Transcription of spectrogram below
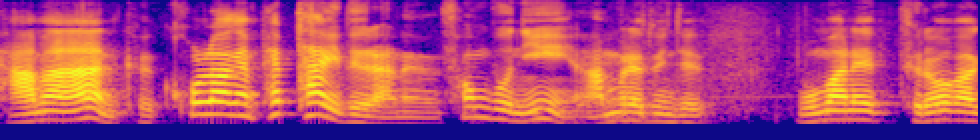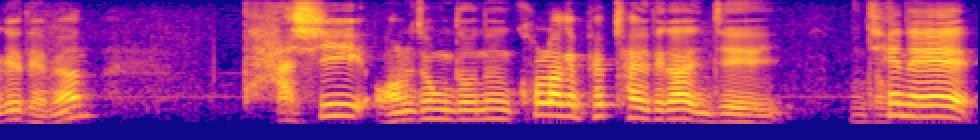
다만 그 콜라겐 펩타이드라는 성분이 네. 아무래도 이제 몸 안에 들어가게 되면 다시 어느 정도는 콜라겐 펩타이드가 이제 체내에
